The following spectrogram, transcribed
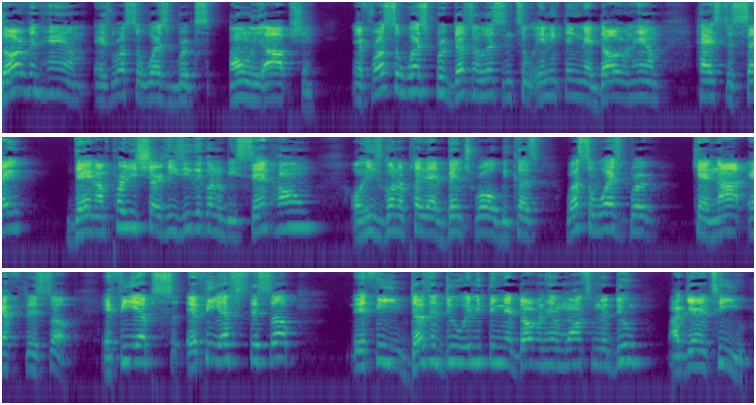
Darvin Ham is Russell Westbrook's only option. If Russell Westbrook doesn't listen to anything that Darvin Ham has to say, then I'm pretty sure he's either going to be sent home or he's going to play that bench role because Russell Westbrook cannot f this up. If he f's if he f's this up, if he doesn't do anything that Darvin Ham wants him to do, I guarantee you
